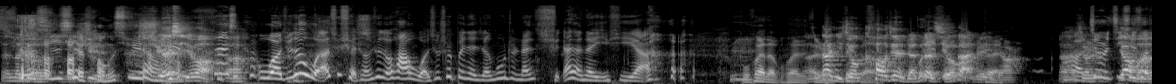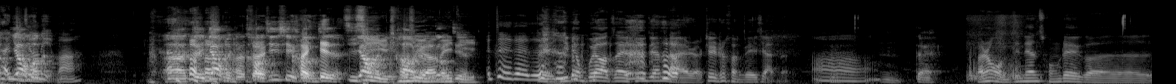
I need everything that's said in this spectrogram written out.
那就机械去程序啊学习嘛。但我觉得我要去写程序的话，我就是被那人工智能取代的那一批呀、不会的，不会的。就是呃那你就靠近人的情感这一边儿，啊，就就是继要续做产品么要么经理嘛。啊，对，要么你靠机器更近，机器要么你靠与程序员人更近为敌。。对对对，一定不要在中间待着，这是很危险的。嗯，对，反正我们今天从这个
